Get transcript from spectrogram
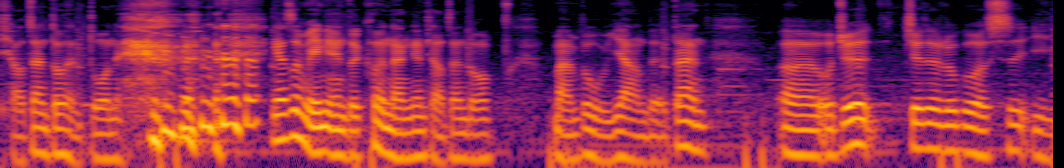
挑战都很多呢，应该是每一年的困难跟挑战都蛮不一样的。但呃，我觉得觉得如果是以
